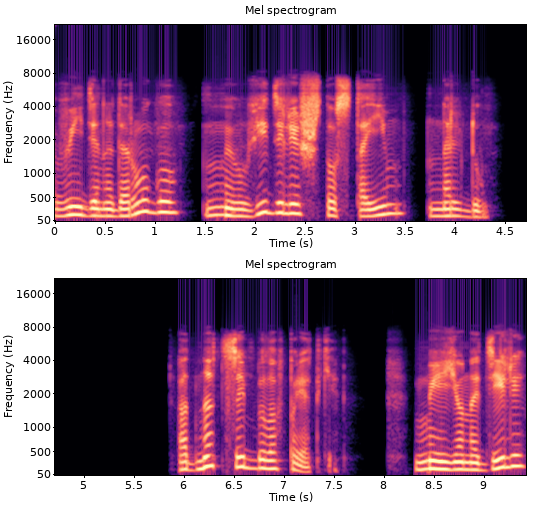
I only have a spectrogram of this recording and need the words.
Выйдя на дорогу, мы увидели, что стоим на льду. Одна цепь была в порядке. Мы ее надели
